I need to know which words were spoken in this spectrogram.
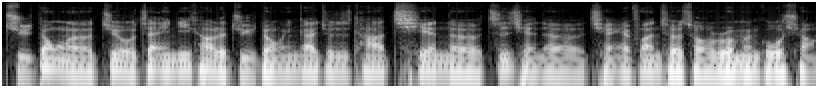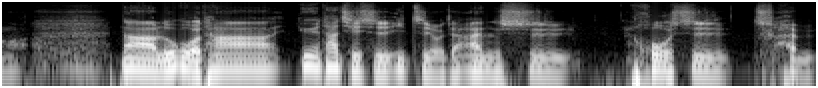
举动呢，就在 IndyCar 的举动，应该就是他签了之前的前 F1 车手 Roman Grosjean 哦。那如果他，因为他其实一直有在暗示，或是很。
